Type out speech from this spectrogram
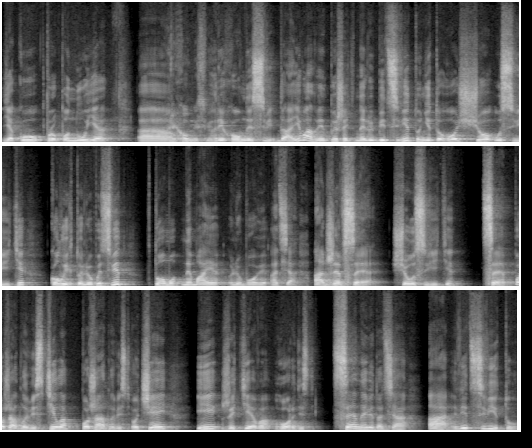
яку пропонує. Гріховний світ. Гріховний світ. Да, Іван він пише: не любіть світу, ні того, що у світі. Коли хто любить світ, в тому немає любові Отця. Адже все, що у світі, це пожадливість тіла, пожадливість очей і життєва гордість. Це не від Отця, а від світу.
